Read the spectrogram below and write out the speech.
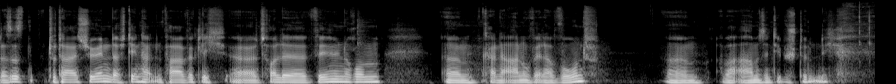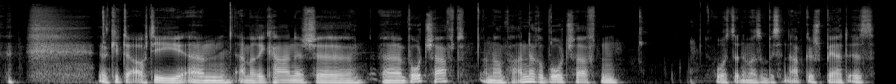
Das ist total schön. Da stehen halt ein paar wirklich äh, tolle Villen rum. Ähm, keine Ahnung, wer da wohnt. Ähm, aber arm sind die bestimmt nicht. Es gibt ja auch die ähm, amerikanische äh, Botschaft und noch ein paar andere Botschaften, wo es dann immer so ein bisschen abgesperrt ist.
